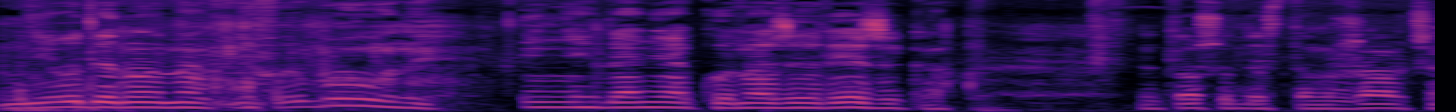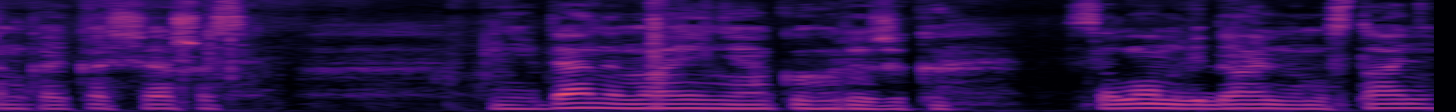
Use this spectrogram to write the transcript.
ні один елемент не фарбований і ніде ніякого навіть рижика. Не то, що десь там ржавчинка, якась ще щось. Ніде немає ніякого рижика. Салон в ідеальному стані.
